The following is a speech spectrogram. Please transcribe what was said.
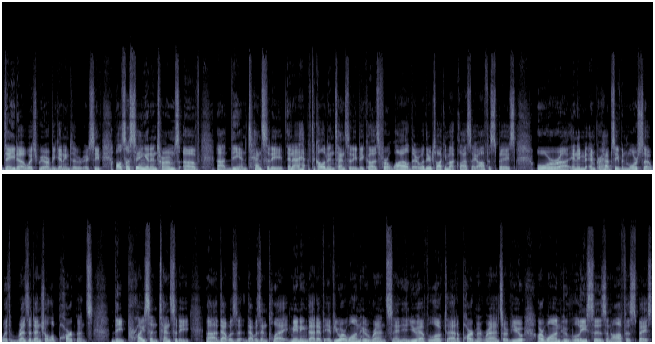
data which we are beginning to receive. Also seeing it in terms of uh, the intensity, and I have to call it intensity because for a while there, whether you're talking about Class A office space or an and, perhaps even more so with residential apartments, the price intensity uh, that was that was in play. Meaning that if, if you are one who rents and you have looked at apartment rents, or if you are one who leases an office space,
